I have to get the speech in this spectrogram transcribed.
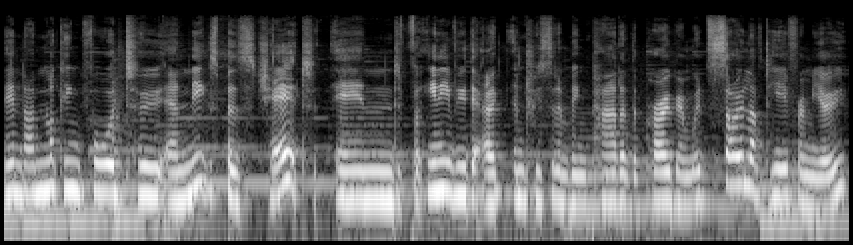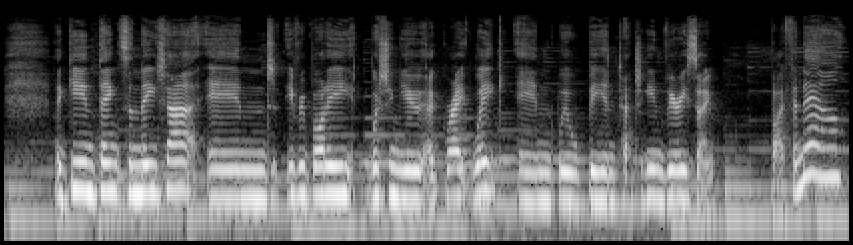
And I'm looking forward to our next biz chat. And for any of you that are interested in being part of the program, we'd so love to hear from you. Again, thanks, Anita, and everybody. Wishing you a great week, and we'll be in touch again very soon. Bye for now.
